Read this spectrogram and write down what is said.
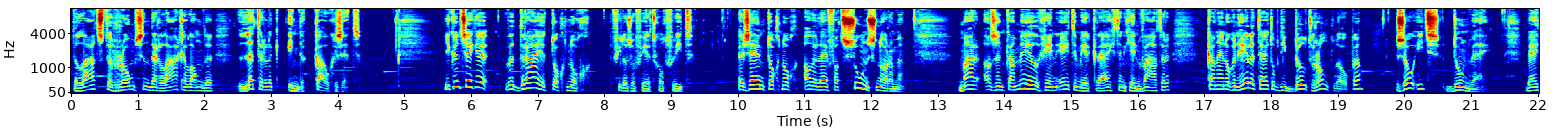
de laatste Roomsen der lage landen, letterlijk in de kou gezet. Je kunt zeggen, we draaien toch nog, filosofeert Godfried. Er zijn toch nog allerlei fatsoensnormen. Maar als een kameel geen eten meer krijgt en geen water, kan hij nog een hele tijd op die bult rondlopen? Zoiets doen wij. Wij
